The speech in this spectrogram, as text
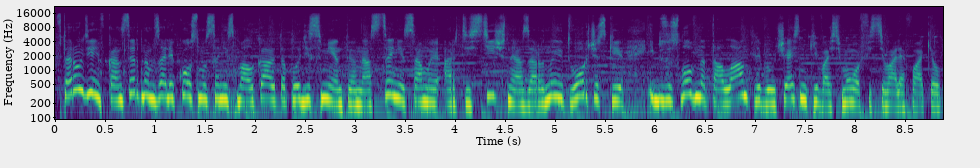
Второй день в концертном зале «Космоса» не смолкают аплодисменты. На сцене самые артистичные, озорные, творческие и, безусловно, талантливые участники восьмого фестиваля «Факел».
